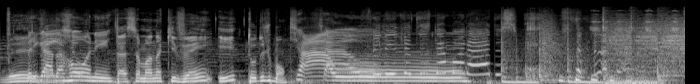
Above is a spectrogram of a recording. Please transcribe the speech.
Beijo. Obrigada, Beijo. Rony. Até semana que vem e tudo de bom. Tchau. Tchau. Feliz Dia dos Namorados.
